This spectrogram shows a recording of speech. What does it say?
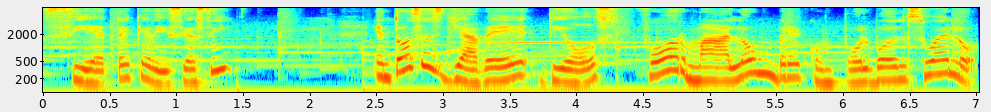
7, que dice así. Entonces Yahvé, Dios, forma al hombre con polvo del suelo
